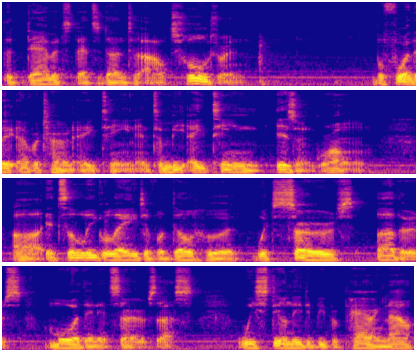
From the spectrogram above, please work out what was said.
the damage that's done to our children before they ever turn 18. And to me, 18 isn't grown. Uh, it's a legal age of adulthood, which serves others more than it serves us we still need to be preparing. Now,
